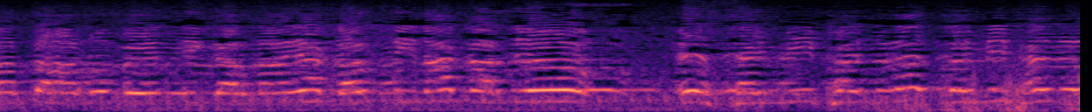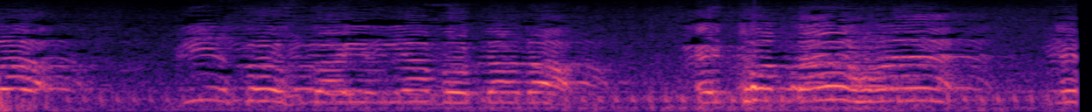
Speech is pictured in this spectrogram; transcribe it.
ਤਾਂ ਤੁਹਾਨੂੰ ਬੇਨਤੀ ਕਰਨਾ ਆ ਗਲਤੀ ਨਾ ਕਰ ਦਿਓ, ਇਹ ਸੈਮੀ ਹੈ ਸੈਮੀ ਫਾਈਨਲ 227 ਦੀਆਂ ਵੋਟਾਂ ਦਾ। ਇੱਥੋਂ ਤੈਅ ਹੋਣਾ ਕਿ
